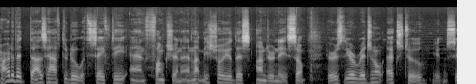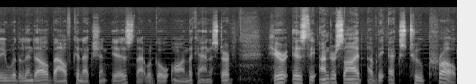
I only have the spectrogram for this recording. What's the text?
part of it does have to do with safety and function, and let me show you this underneath. So here's the original X2. You can see where the Lindal valve connection is. That would go on the canister. Here is the underside of the X2 Pro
